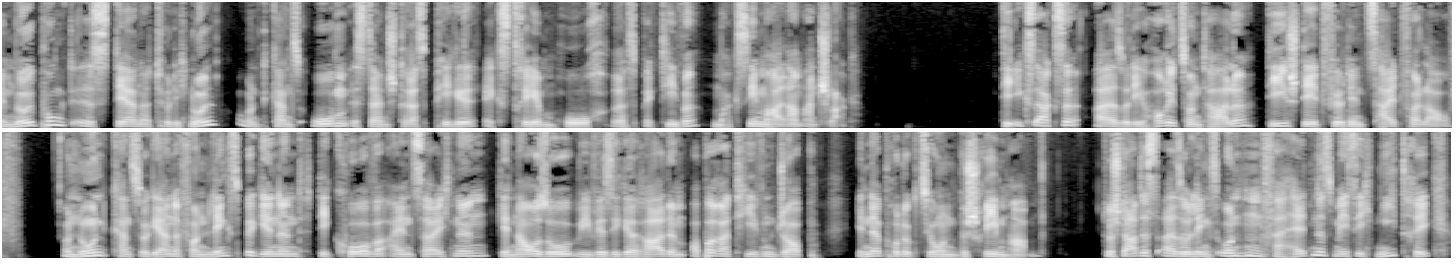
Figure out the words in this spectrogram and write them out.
Im Nullpunkt ist der natürlich Null und ganz oben ist dein Stresspegel extrem hoch, respektive maximal am Anschlag. Die X-Achse, also die horizontale, die steht für den Zeitverlauf. Und nun kannst du gerne von links beginnend die Kurve einzeichnen, genauso wie wir sie gerade im operativen Job in der Produktion beschrieben haben. Du startest also links unten verhältnismäßig niedrig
